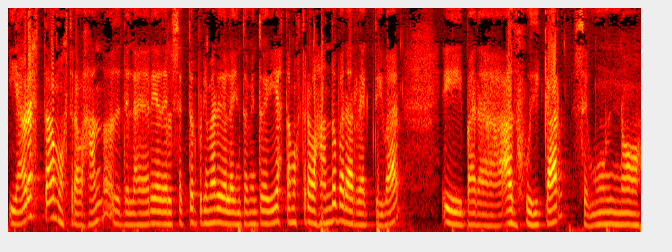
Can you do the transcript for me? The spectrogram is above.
Y ahora estamos trabajando desde la área del sector primario del Ayuntamiento de Guía, estamos trabajando para reactivar y para adjudicar, según nos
